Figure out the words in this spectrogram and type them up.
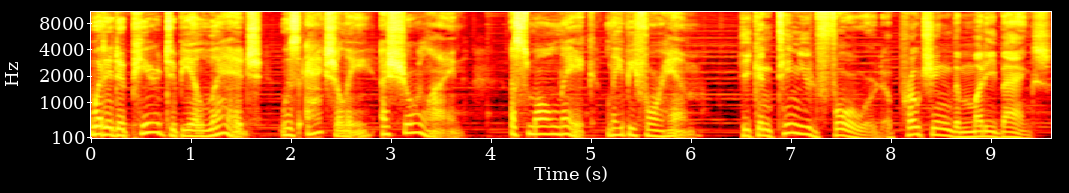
What had appeared to be a ledge was actually a shoreline. A small lake lay before him. He continued forward, approaching the muddy banks.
